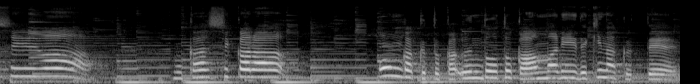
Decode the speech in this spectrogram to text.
私は昔から音楽とか運動とかあんまりできなくて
